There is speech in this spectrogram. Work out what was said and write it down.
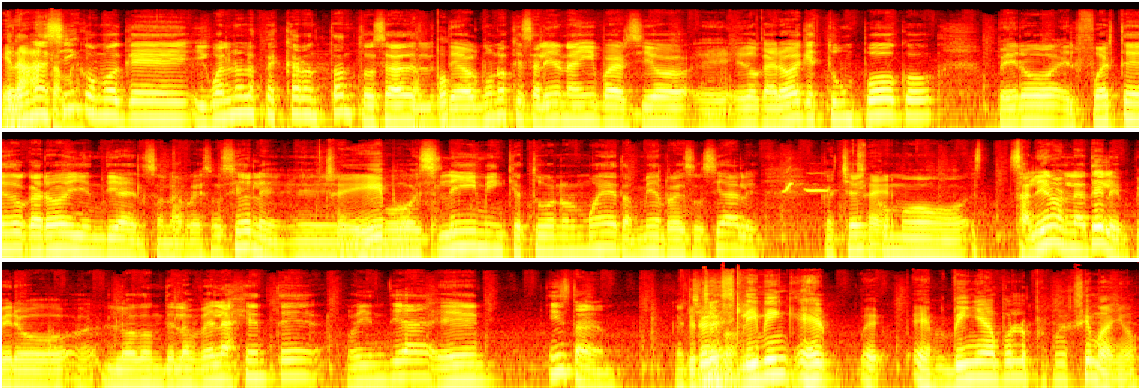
Pero aún Era así, como que igual no los pescaron tanto. O sea, de, algunos que salieron ahí, para haber sido eh, Edo Caroe, que estuvo un poco. Pero el fuerte de Edo Caroe hoy en día son las redes sociales. eh, Sí, o pues. Slimming, que estuvo en Olmué, también redes sociales. ¿Cachai? Sí. Como salieron en la tele, pero lo donde los ve la gente hoy en día es Instagram. Yo ¿cachai? creo que Sleeping es, el- eh, es Viña por los próximos años,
